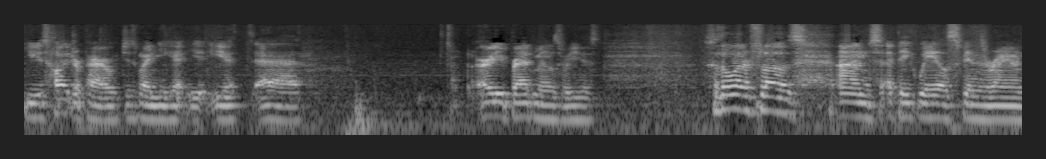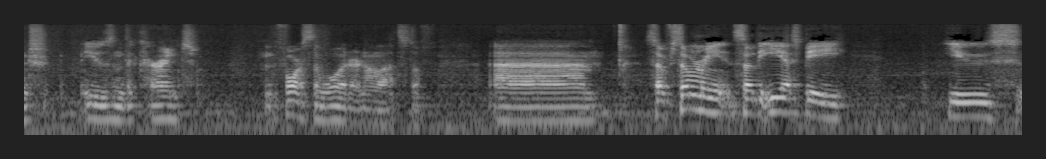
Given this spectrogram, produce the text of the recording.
use hydropower, which is when you get you, you uh, early bread mills were used. So the water flows, and a big wheel spins around using the current and the force of the water and all that stuff. Um, so for some reason, so the ESB use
